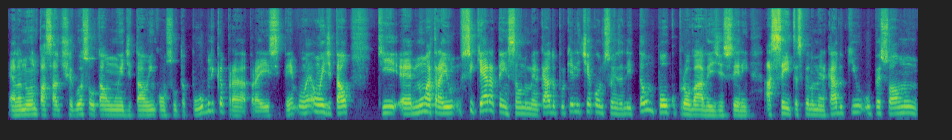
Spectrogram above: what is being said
Ela, no ano passado, chegou a soltar um edital em consulta pública para esse tempo, é um edital que é, não atraiu sequer atenção do mercado, porque ele tinha condições ali tão pouco prováveis de serem aceitas pelo mercado que o pessoal não,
